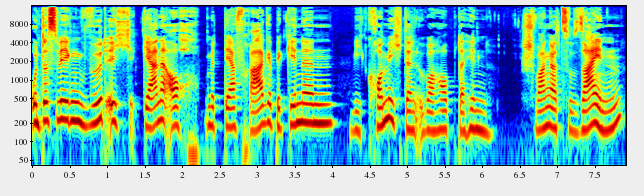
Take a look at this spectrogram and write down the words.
Und deswegen würde ich gerne auch mit der Frage beginnen, wie komme ich denn überhaupt dahin, schwanger zu sein,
